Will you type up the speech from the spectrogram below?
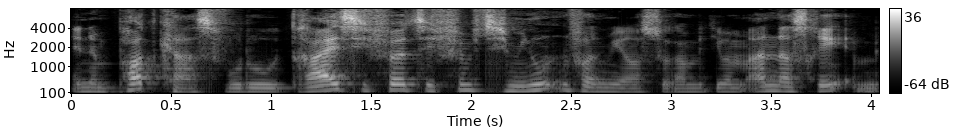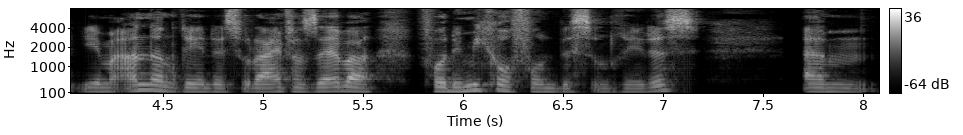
in einem Podcast, wo du 30, 40, 50 Minuten von mir aus sogar mit jemand, anders mit jemand anderen redest oder einfach selber vor dem Mikrofon bist und redest, ähm,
